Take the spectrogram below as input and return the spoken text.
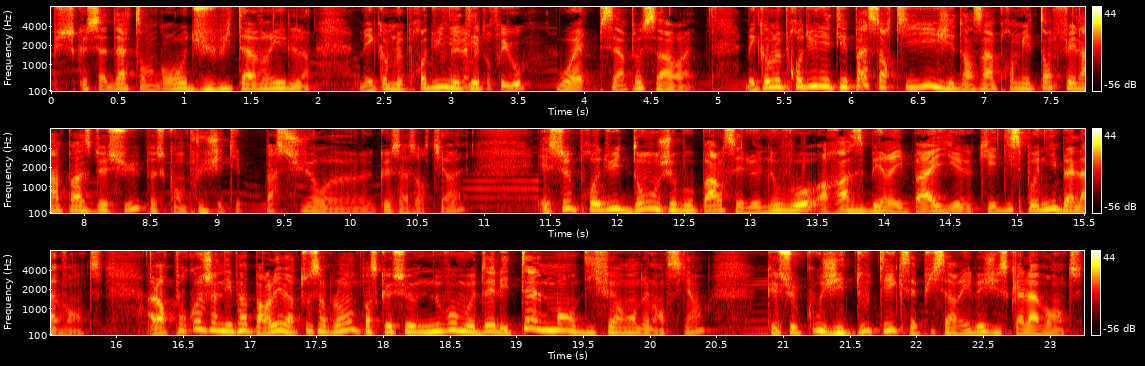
puisque ça date en gros du 8 avril. Mais comme le produit n'était mettre au frigo. Ouais, c'est un peu ça, ouais. Mais comme le produit n'était pas sorti, j'ai dans un premier temps fait l'impasse dessus, parce qu'en plus j'étais pas sûr euh, que ça sortirait. Et ce produit dont je vous parle, c'est le nouveau Raspberry Pi euh, qui est disponible à la vente. Alors pourquoi j'en ai pas parlé? Ben, Tout simplement parce que ce nouveau modèle est tellement différent de l'ancien que sur le coup j'ai douté que ça puisse arriver jusqu'à la vente.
